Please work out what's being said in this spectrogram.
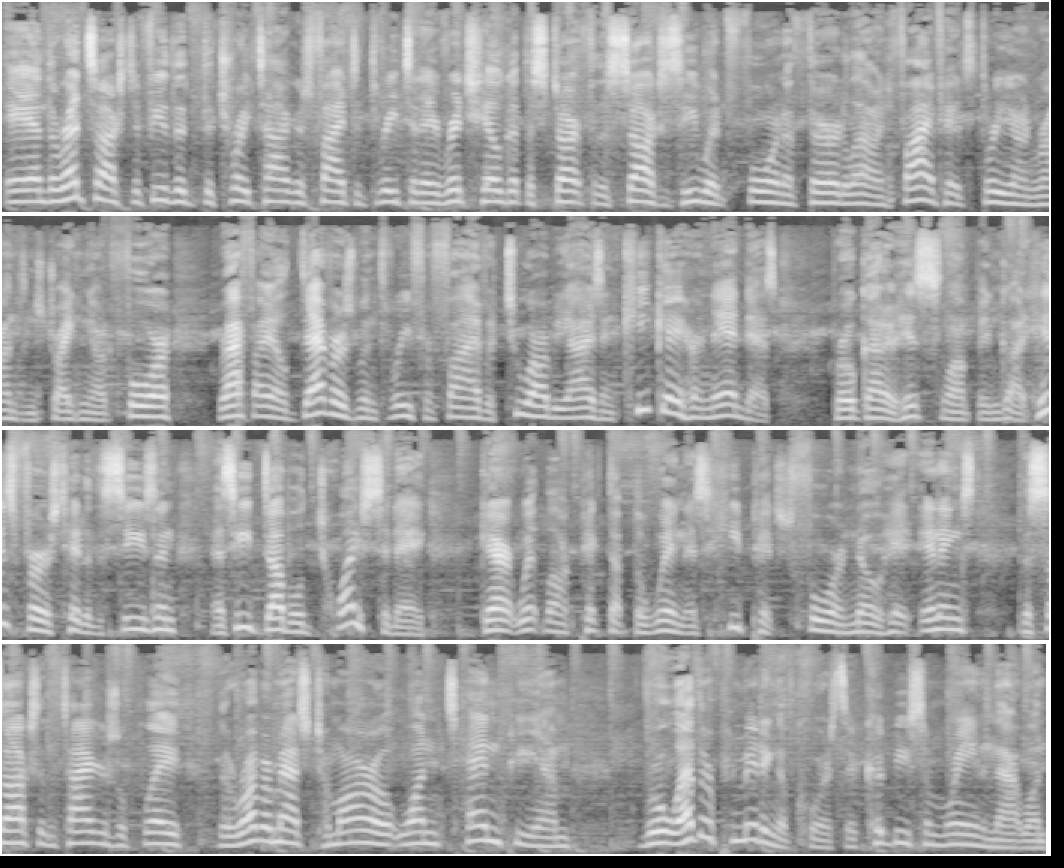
And the Red Sox defeated the Detroit Tigers 5 to 3 today. Rich Hill got the start for the Sox as he went four and a third, allowing five hits, three earned runs, and striking out four. Rafael Devers went three for five with two RBIs, and Kike Hernandez broke out of his slump and got his first hit of the season as he doubled twice today. Garrett Whitlock picked up the win as he pitched four no hit innings. The Sox and the Tigers will play the rubber match tomorrow at 1:10 p.m. The weather permitting, of course, there could be some rain in that one,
